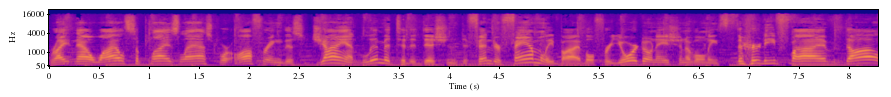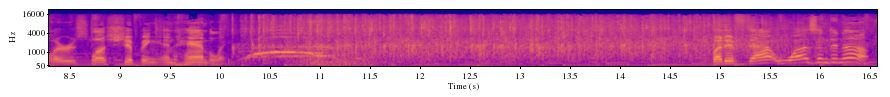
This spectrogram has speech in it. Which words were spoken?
Right now, while supplies last, we're offering this giant limited edition Defender Family Bible for your donation of only $35 plus shipping and handling. But if that wasn't enough,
